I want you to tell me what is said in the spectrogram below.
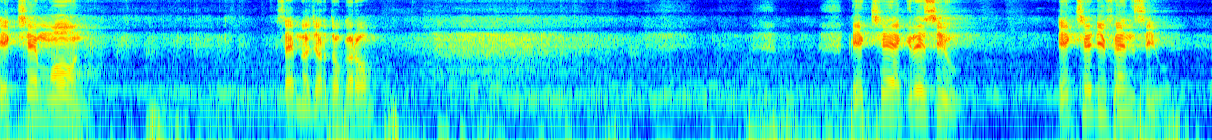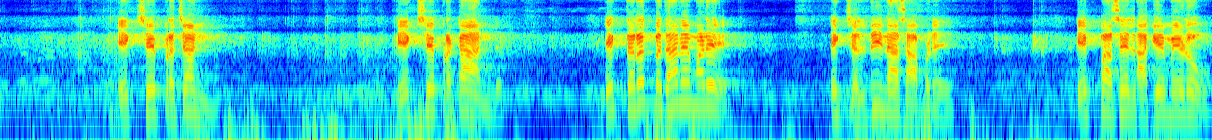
એક છે મૌન. સાહેબ, નજર તો કરો. એક છે એગ્રેસિવ એક છે ડિફેન્સિવ એક છે પ્રચંડ, એક છે પ્રકાંડ. એક તરત બધાને મળે, એક જલ્દી ના સાંપડે. એક પાસે લાગે મેળો,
